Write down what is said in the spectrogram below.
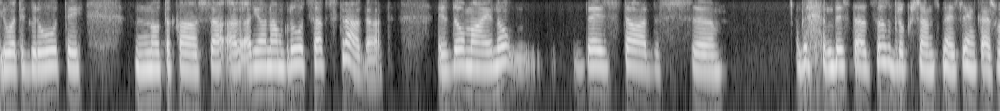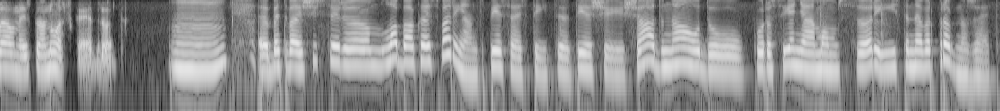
ļoti grūti, nu, kā, ar, ar jaunām grūti sākt strādāt. Es domāju, nu, bez tādas, bez tādas uzbrukšanas mēs vienkārši vēlamies to noskaidrot. Mm, bet vai šis ir um, labākais variants piesaistīt uh, tieši šādu naudu, kuras ieņēmums arī īsti nevar prognozēt?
